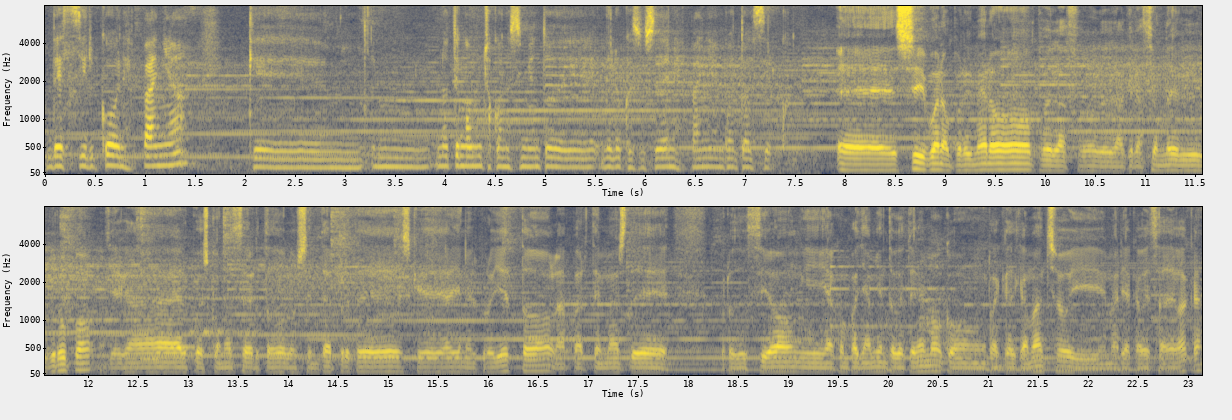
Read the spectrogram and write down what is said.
de circo en España que mm, no tengo mucho conocimiento de, lo que sucede en España en cuanto al circo. Eh, sí, bueno, primero pues la, la, creación del grupo, llegar pues conocer todos los intérpretes que hay en el proyecto, la parte más de producción y acompañamiento que tenemos con Raquel Camacho y María Cabeza de Vaca.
